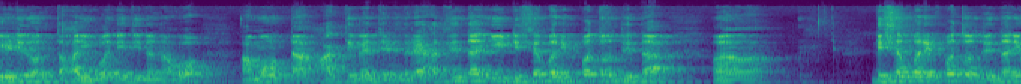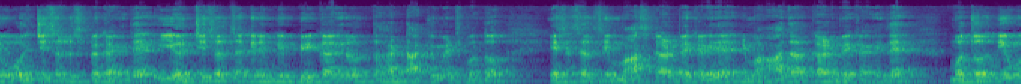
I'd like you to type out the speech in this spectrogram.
ಹೇಳಿರುವಂತಹ ಯುವ ನಿಧಿನ ನಾವು ಅಮೌಂಟ್ನ ಹಾಕ್ತೀವಿ ಅಂತ ಹೇಳಿದರೆ ಅದರಿಂದ ಈ ಡಿಸೆಂಬರ್ ಇಪ್ಪತ್ತೊಂದರಿಂದ ಡಿಸೆಂಬರ್ ಇಪ್ಪತ್ತೊಂದರಿಂದ ನೀವು ಅರ್ಜಿ ಸಲ್ಲಿಸಬೇಕಾಗಿದೆ. ಈ ಅರ್ಜಿ ಸಲ್ಲಿಸೋಕ್ಕೆ ನಿಮಗೆ ಬೇಕಾಗಿರುವಂತಹ ಡಾಕ್ಯುಮೆಂಟ್ಸ್ ಬಂದು S S L C marks card ಬೇಕಾಗಿದೆ, ನಿಮ್ಮ ಆಧಾರ್ ಕಾರ್ಡ್ ಬೇಕಾಗಿದೆ, ಮತ್ತು ನೀವು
